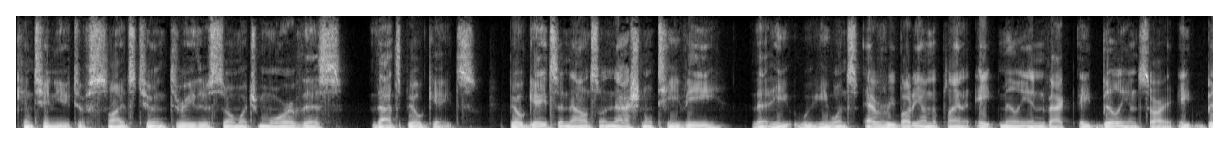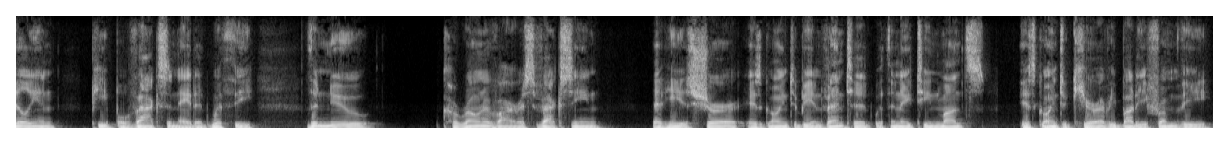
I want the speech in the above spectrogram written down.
Continue to slides two and three. There's so much more of this. That's Bill Gates. Bill Gates announced on national TV that he he wants everybody on the planet, eight million, vac, eight billion, sorry, eight billion people vaccinated with the the new coronavirus vaccine that he is sure is going to be invented within 18 months is going to cure everybody from the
